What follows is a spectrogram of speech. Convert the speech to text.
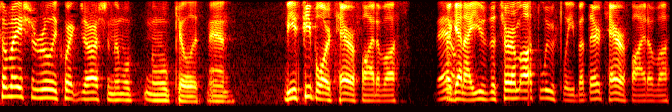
summation really quick, Josh, and then we'll then we'll kill it, man. These people are terrified of us. Again, I use the term us loosely, but they're terrified of us.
